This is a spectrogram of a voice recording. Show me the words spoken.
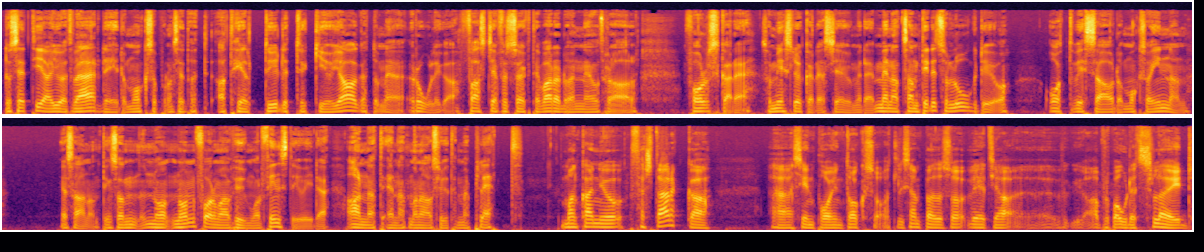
då sätter jag ju ett värde i dem också på något sätt. Att, att helt tydligt tycker ju jag att de är roliga. Fast jag försökte vara då en neutral forskare, så misslyckades jag ju med det. Men att samtidigt så log det ju åt vissa av dem också innan jag sa någonting. Så nå- någon form av humor finns det ju i det. Annat än att man avslutar med plätt. Man kan ju förstärka eh, sin point också. Till exempel så vet jag, uh, apropå ordet slöjd,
